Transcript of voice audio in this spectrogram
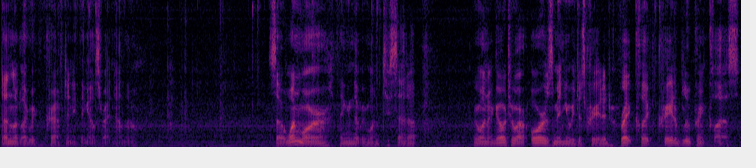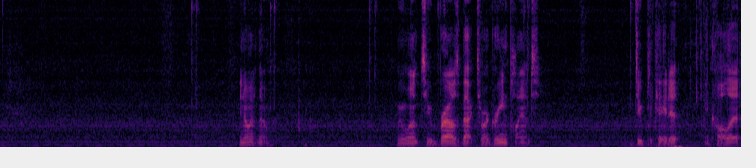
Doesn't look like we can craft anything else right now, though. So one more thing that we want to set up. We want to go to our ores menu we just created, right click, create a blueprint class. You know what? No. We want to browse back to our green plant, duplicate it, and call it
